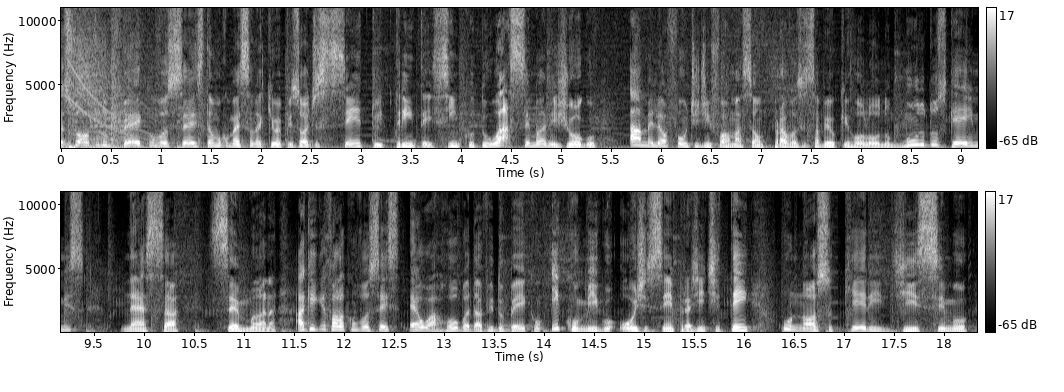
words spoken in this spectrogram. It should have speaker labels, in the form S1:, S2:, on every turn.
S1: pessoal, tudo bem com vocês? Estamos começando aqui o episódio 135 do A Semana em Jogo, a melhor fonte de informação para você saber o que rolou no mundo dos games nessa semana. Aqui quem fala com vocês é o arroba Bacon e comigo hoje sempre a gente tem o nosso queridíssimo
